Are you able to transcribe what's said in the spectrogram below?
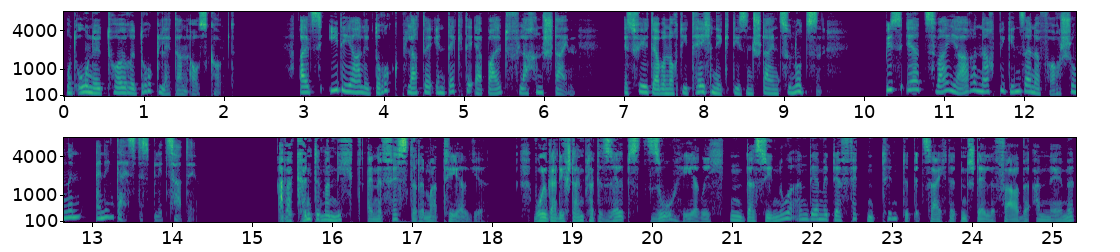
und ohne teure Drucklettern auskommt. Als ideale Druckplatte entdeckte er bald flachen Stein. Es fehlte aber noch die Technik, diesen Stein zu nutzen. bis er zwei Jahre nach Beginn seiner Forschungen einen Geistesblitz hatte. Aber könnte man nicht eine festere Materie, wohl gar die Steinplatte selbst so herrichten, dass sie nur an der mit der fetten Tinte bezeichneten Stelle Farbe annähme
